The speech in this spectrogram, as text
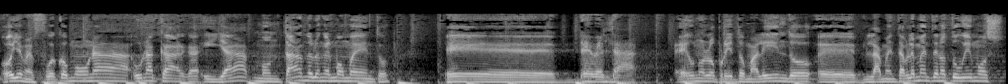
oye, me fue como una, una carga y ya montándolo en el momento, eh, de verdad, es uno de los proyectos más lindos. Eh, lamentablemente no tuvimos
